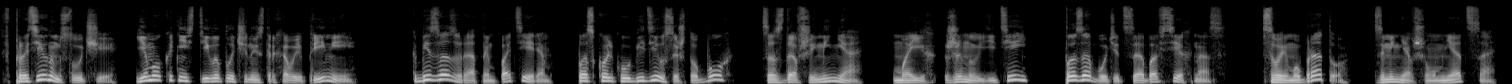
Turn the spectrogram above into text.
В противном случае я мог отнести выплаченные страховые премии к безвозвратным потерям, поскольку убедился, что Бог, создавший меня, моих жену и детей, позаботится обо всех нас. Своему брату, заменявшему мне отца,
